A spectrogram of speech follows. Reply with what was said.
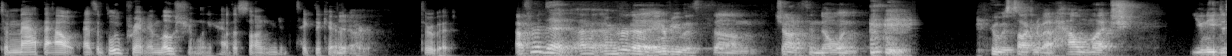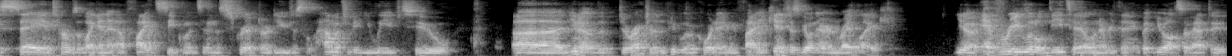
to map out as a blueprint emotionally how the song needed to take the character through it. I've heard that. I I heard an interview with um, Jonathan Nolan, who was talking about how much you need to say in terms of like an, a fight sequence in the script, or do you just how much of it you leave to, uh, you know, the director, the people who are coordinating the fight. You can't just go in there and write like, you know, every little detail and everything, but you also have to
